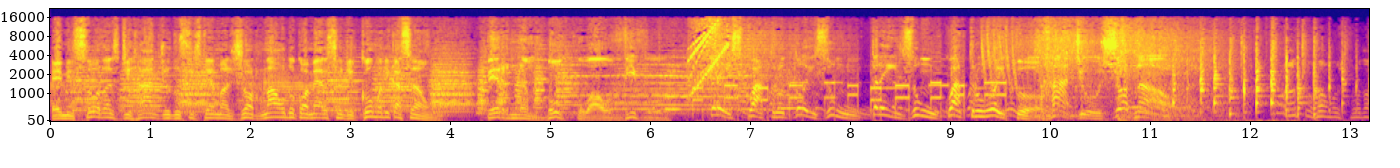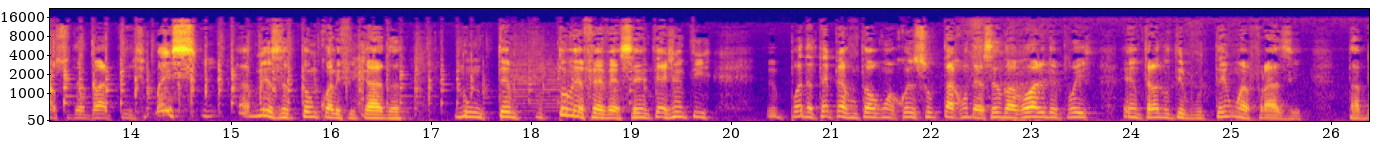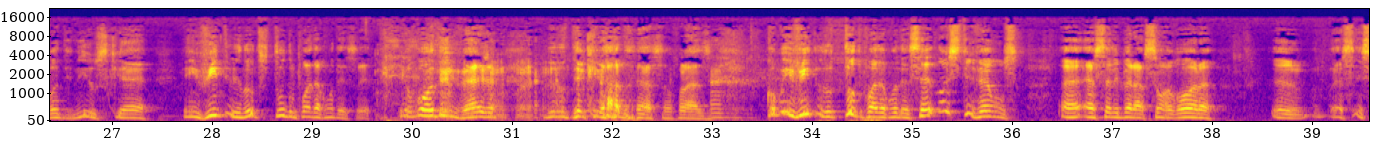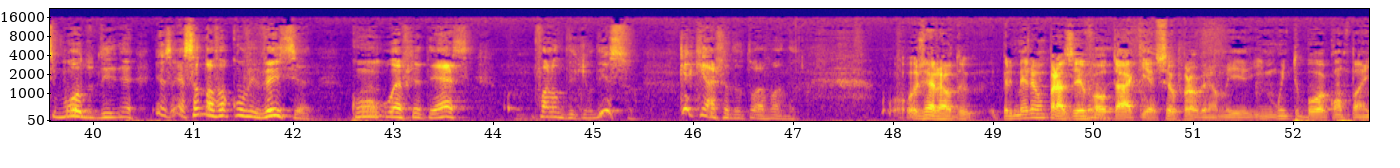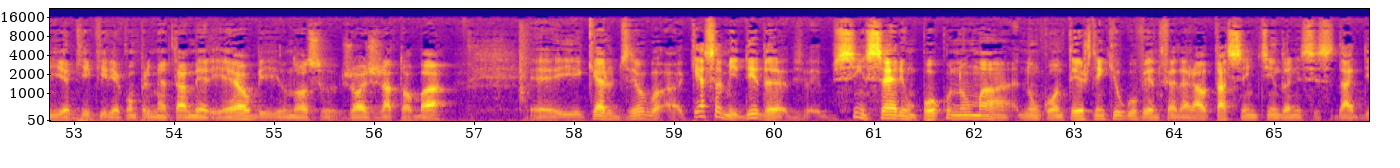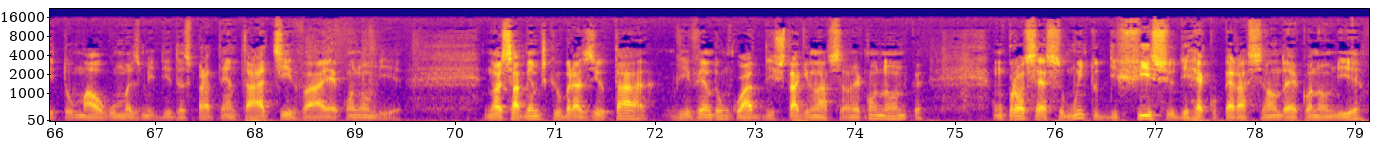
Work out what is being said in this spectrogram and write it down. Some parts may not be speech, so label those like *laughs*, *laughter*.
Emissoras de rádio do Sistema Jornal do Comércio de Comunicação. Pernambuco ao vivo. 3421-3148. Rádio Jornal. Pronto, vamos para o nosso debate. Mas a mesa tão qualificada, num tempo tão efervescente, a gente pode até perguntar alguma coisa sobre o que está acontecendo agora e depois entrar no tipo. Tem uma frase da Band News que é em 20 minutos tudo pode acontecer. Eu morro de inveja de não ter criado essa frase. Como em 20 minutos tudo pode acontecer, nós tivemos eh, essa liberação agora, eh, esse modo de. Eh, essa nova convivência com o FGTS. Falando um pouquinho disso, o que é que acha, doutor Armando? Ô Geraldo, primeiro é um prazer voltar aqui ao seu programa e em muito boa companhia aqui. Queria cumprimentar a Mary Elbe e o nosso Jorge Jatobá é, e quero dizer que essa medida se insere um pouco numa, num contexto em que o governo federal está sentindo a necessidade de tomar algumas medidas para tentar ativar a economia. Nós sabemos que o Brasil está vivendo um quadro de estagnação econômica, um processo muito difícil de recuperação da economia.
